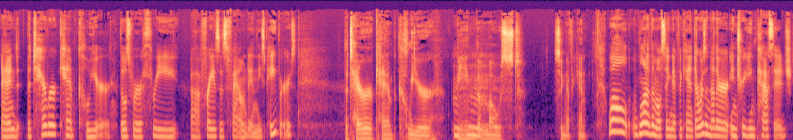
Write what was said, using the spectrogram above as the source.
and the terror camp clear. Those were three uh, phrases found in these papers. The terror camp clear being the mm-hmm. most significant. Well, one of the most significant, there was another intriguing passage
